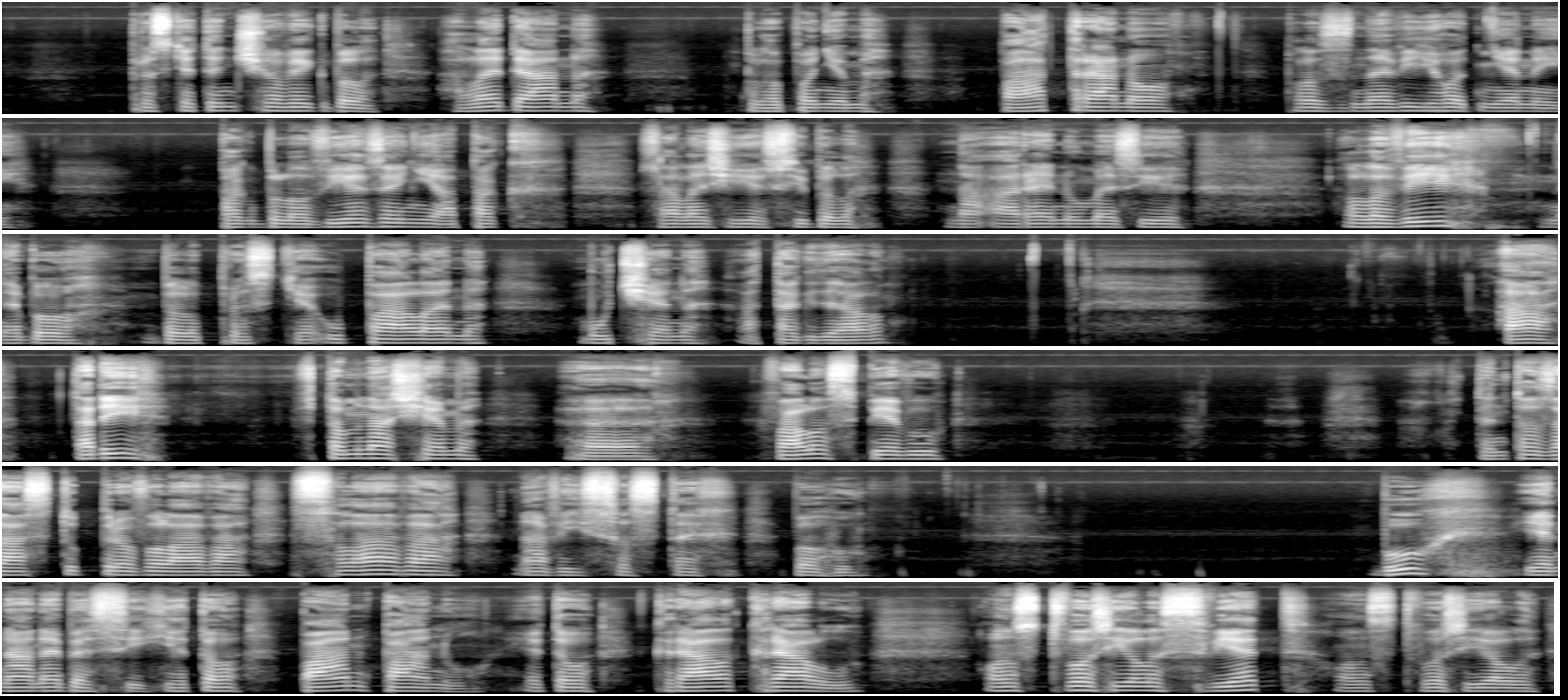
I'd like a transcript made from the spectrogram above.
prostě ten člověk byl hledan, bylo po něm pátrano, byl znevýhodněný, pak bylo vězení a pak záleží, jestli byl na arénu mezi lvy nebo byl prostě upálen, mučen a tak dál. A tady v tom našem eh, chvalospěvu tento zástup provolává sláva na výsostech Bohu. Bůh je na nebesích, je to pán pánů, je to král králů. On stvořil svět, on stvořil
